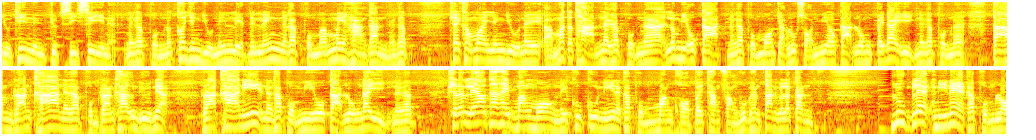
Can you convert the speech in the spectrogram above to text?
อยู่ที่ 1.44เนี่ยนะครับผมแล้วก็ยังอยู่ในเลทในเล้งนะครับผมไม่ห่างกันนะครับใช้คำว่ายังอยู่ในมาตรฐานนะครับผมนะแล้วมีโอกาสนะครับผมมองจากลูกศรมีโอกาสลงไปได้อีกนะครับผมนะตามร้านค้านะครับผมร้านค้าอื่นๆเนี่ยราคานี้นะครับผมมีโอกาสลงได้อีกนะครับฉะนั้นแล้วถ้าให้บังมองในคู่คู่นี้นะครับผมบังขอไปทางฝั่งวูฟแฮมตันก็แล้วกัน ลูกแรกมีแน่ครับผมรอ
